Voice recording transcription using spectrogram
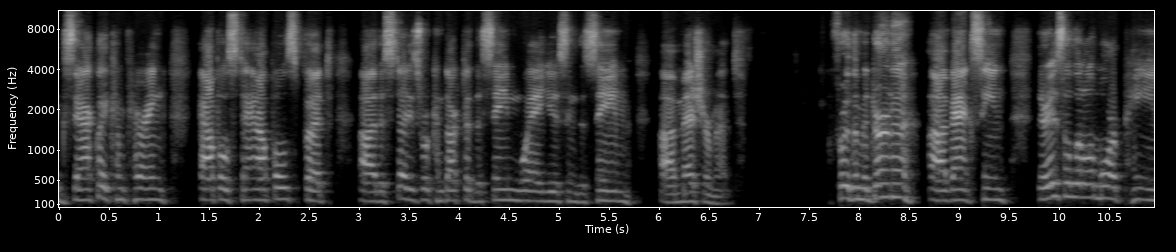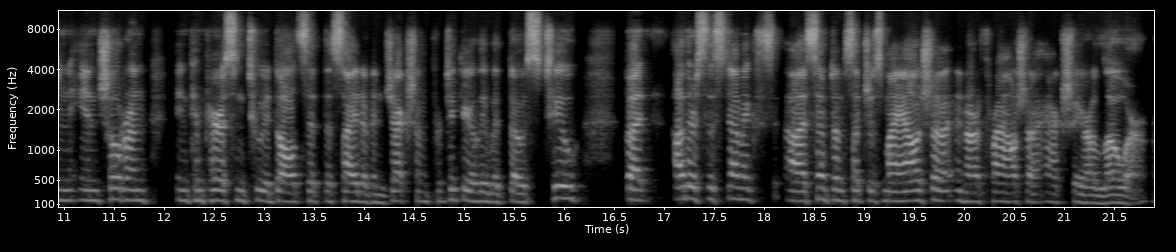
exactly comparing apples to apples, but uh, the studies were conducted the same way using the same measurement. For the Moderna uh, vaccine, there is a little more pain in children in comparison to adults at the site of injection, particularly with dose two. But other systemic uh, symptoms such as myalgia and arthralgia actually are lower.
